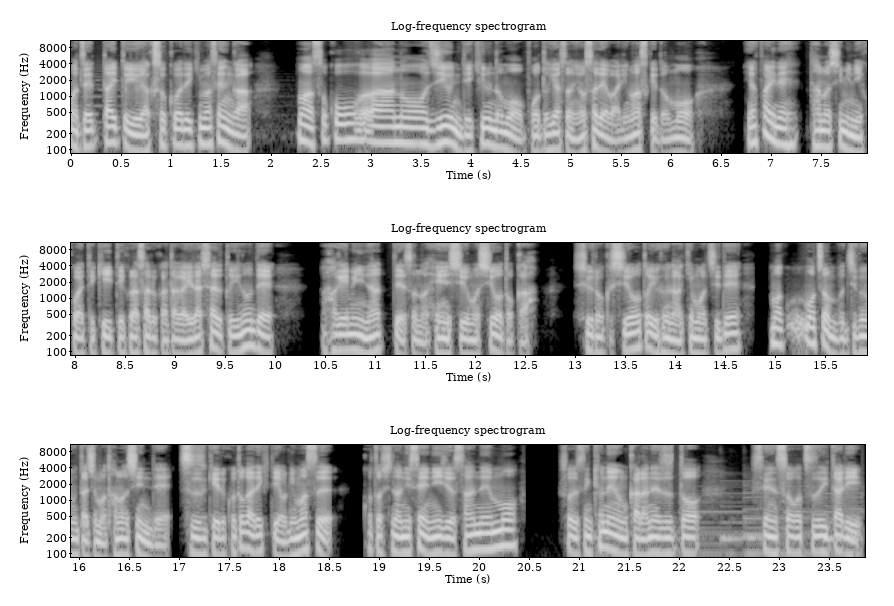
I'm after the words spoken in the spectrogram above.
まあ、絶対という約束はできませんが、まあそこがあの自由にできるのもポッドキャストの良さではありますけども、やっぱりね、楽しみにこうやって聞いてくださる方がいらっしゃるというので、励みになってその編集もしようとか、収録しようというふうな気持ちで、まあもちろん自分たちも楽しんで続けることができております。今年の2023年も、そうですね、去年からね、ずっと戦争が続いたり、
